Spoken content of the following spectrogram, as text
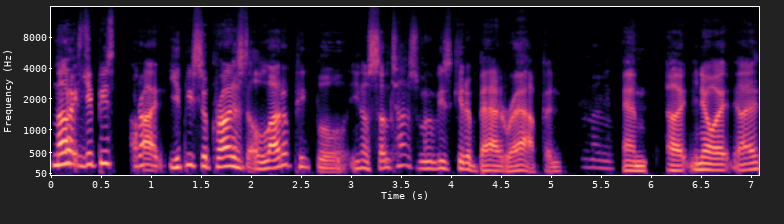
no, you'd be surprised. You'd be surprised. A lot of people, you know, sometimes movies get a bad rap, and mm-hmm. and uh, you know, I, I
